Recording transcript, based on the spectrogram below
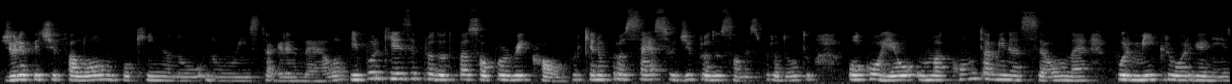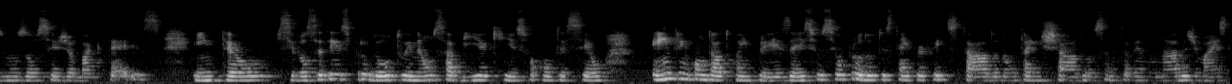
Julia Petit falou um pouquinho no, no Instagram dela. E por que esse produto passou por recall? Porque no processo de produção desse produto ocorreu uma contaminação, né, por micro-organismos, ou seja, bactérias. Então, se você tem esse produto e não sabia que isso aconteceu, entre em contato com a empresa e se o seu produto está em perfeito estado, não está inchado, você não está vendo nada demais,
